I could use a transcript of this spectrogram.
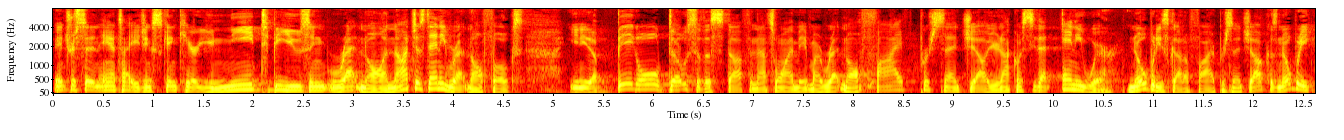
interested in anti aging skincare, you need to be using retinol, and not just any retinol, folks. You need a big old dose of the stuff, and that's why I made my retinol 5% gel. You're not going to see that anywhere. Nobody's got a 5% gel because nobody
